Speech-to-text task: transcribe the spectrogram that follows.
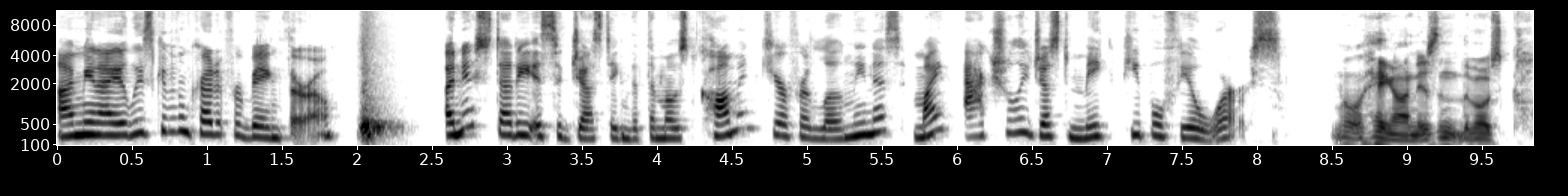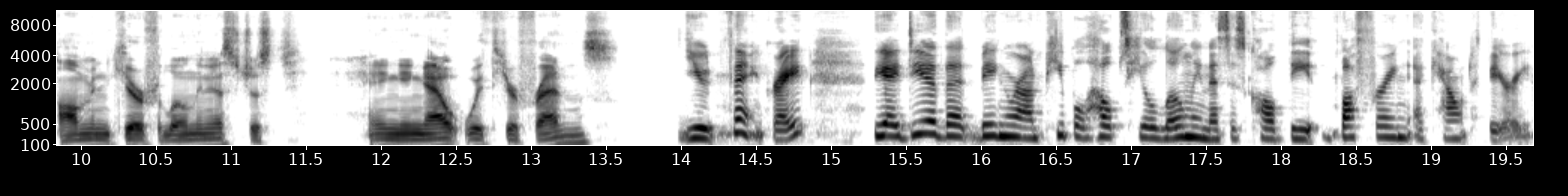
I mean, I at least give them credit for being thorough. A new study is suggesting that the most common cure for loneliness might actually just make people feel worse. Well, hang on. Isn't the most common cure for loneliness just hanging out with your friends? You'd think, right? The idea that being around people helps heal loneliness is called the buffering account theory.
